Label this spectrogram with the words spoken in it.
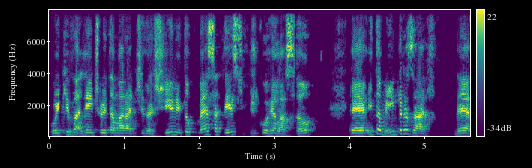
o equivalente ao Itamaraty da China, então começa a ter esse tipo de correlação, é, e também empresários. Né?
